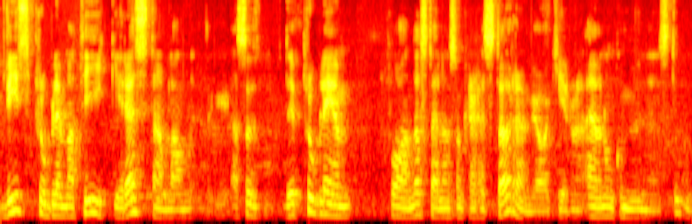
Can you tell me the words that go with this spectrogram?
viss problematik i resten av landet. Alltså det är problem på andra ställen som kanske är större än vi har i Kiruna. Även om kommunen är stor.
